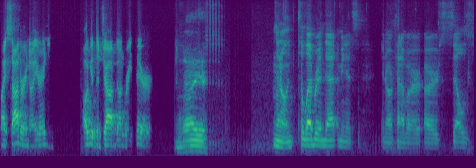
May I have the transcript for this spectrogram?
my soldering iron, and I'll get the job done right there. Nice. You know, to elaborate on that, I mean, it's you know, kind of our, our sales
